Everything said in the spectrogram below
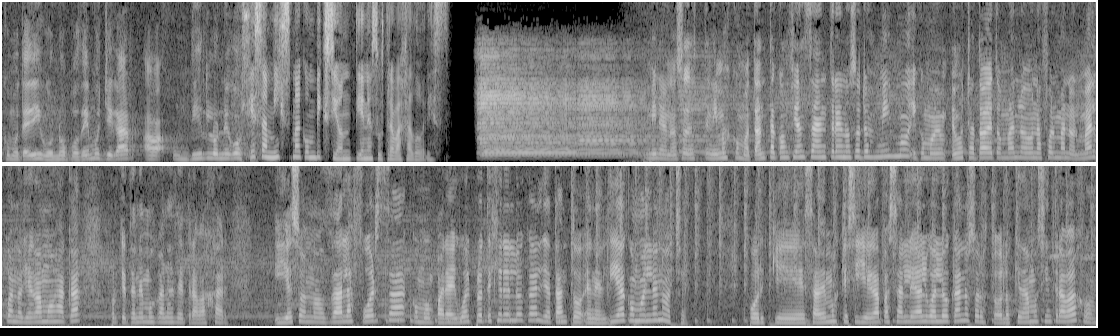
como te digo, no podemos llegar a hundir los negocios. Esa misma convicción tienen sus trabajadores. Mira, nosotros tenemos como tanta confianza entre nosotros mismos y como hemos tratado de tomarlo de una forma normal cuando llegamos acá porque tenemos ganas de trabajar. Y eso nos da la fuerza como para igual proteger el local ya tanto en el día como en la noche. Porque sabemos que si llega a pasarle algo al local, nosotros todos los quedamos sin trabajo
